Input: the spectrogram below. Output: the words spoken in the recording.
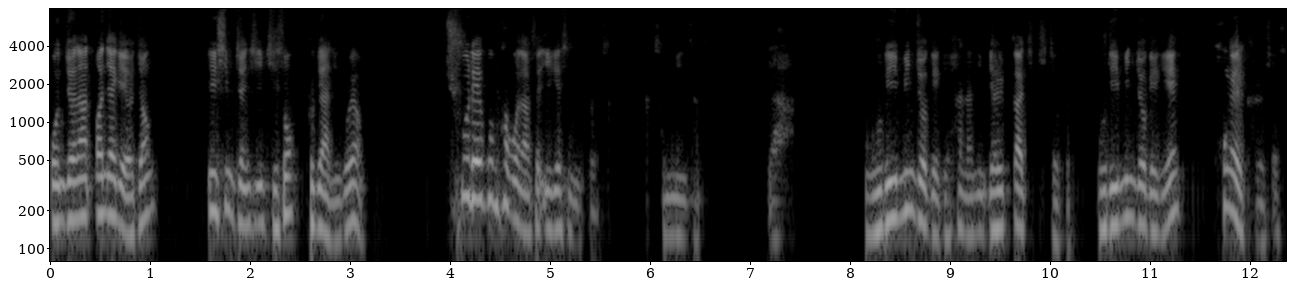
온전한 언약의 여정, 일심 전심 지속 그게 아니고요. 출애굽하고 나서 이게 생긴 거였어요. 선민상. 야, 우리 민족에게 하나님 열 가지 기적을 우리 민족에게 홍해를 가르쳐서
